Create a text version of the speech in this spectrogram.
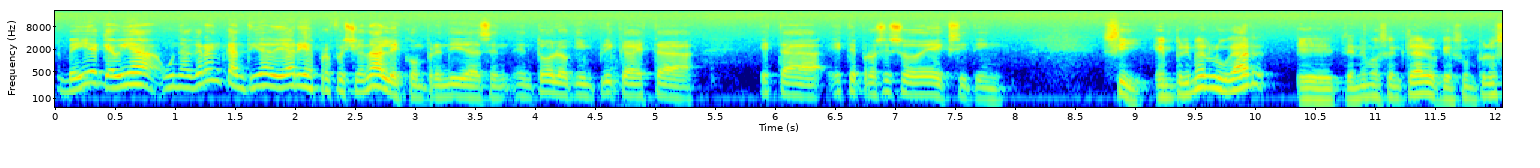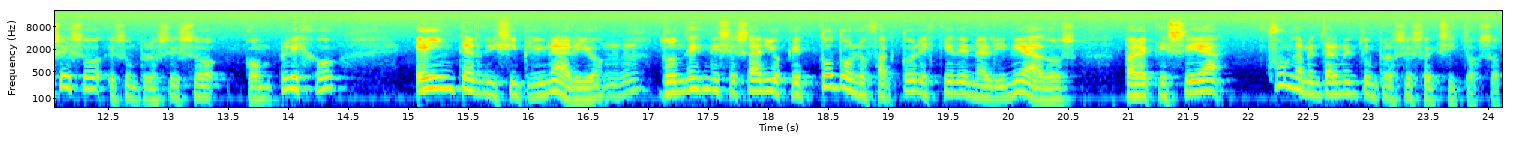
veía que había una gran cantidad de áreas profesionales comprendidas en, todo lo que implica esta, esta, este proceso de exiting. Sí, en primer lugar, eh, tenemos en claro que es un proceso, es un proceso complejo e interdisciplinario, donde es necesario que todos los factores queden alineados para que sea fundamentalmente un proceso exitoso.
